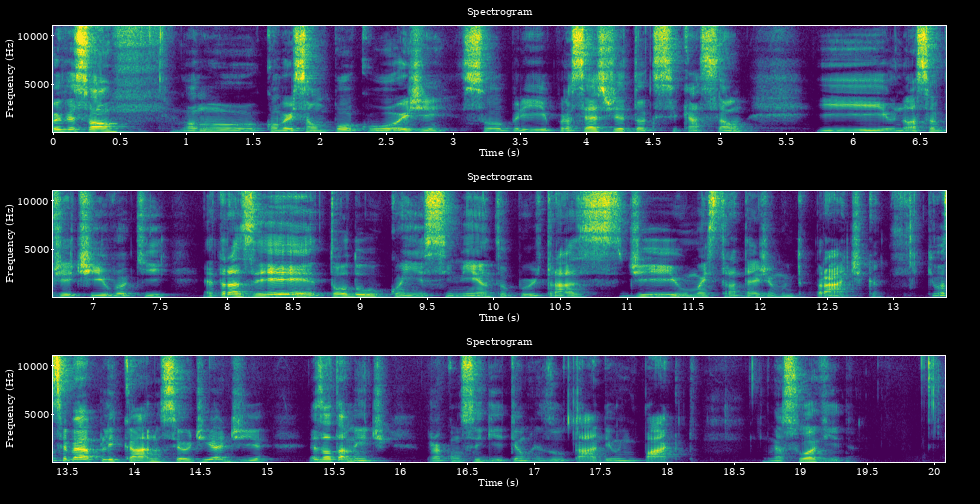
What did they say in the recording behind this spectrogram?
Oi, pessoal. Vamos conversar um pouco hoje sobre processo de detoxificação e o nosso objetivo aqui é trazer todo o conhecimento por trás de uma estratégia muito prática que você vai aplicar no seu dia a dia, exatamente para conseguir ter um resultado e um impacto na sua vida.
